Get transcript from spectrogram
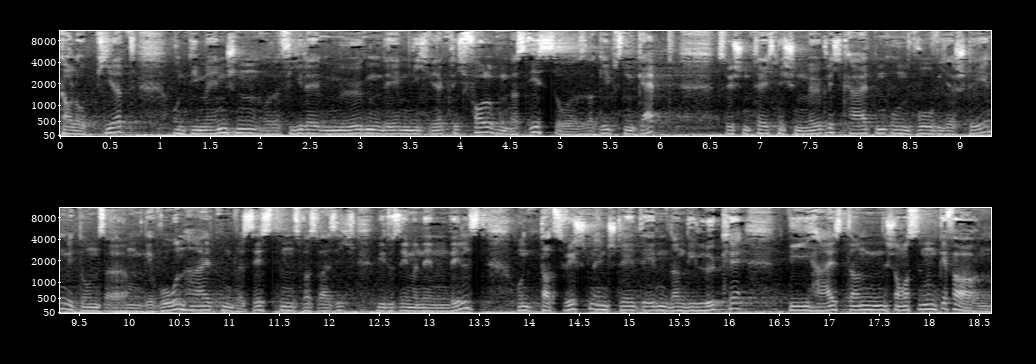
galoppiert und die Menschen oder viele mögen dem nicht wirklich folgen. Das ist so. Also da gibt es ein Gap zwischen technischen Möglichkeiten und wo wir stehen mit unseren Gewohnheiten, Resistance, was weiß ich, wie du es immer nennen willst. Und dazwischen entsteht eben dann die Lücke, die heißt dann Chancen und Gefahren.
